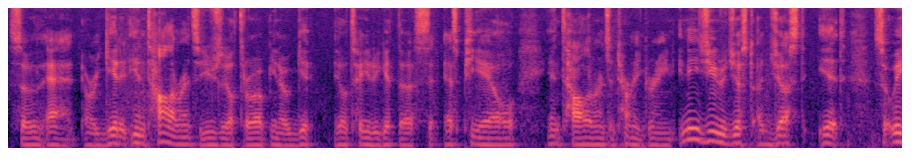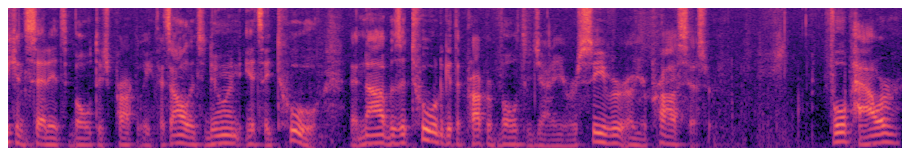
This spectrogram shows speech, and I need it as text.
so that or get it intolerance usually it'll throw up you know get it'll tell you to get the SPL intolerance and turn it green it needs you to just adjust it so we can set its voltage properly that's all it's doing it's a tool that knob is a tool to get the proper voltage out of your receiver or your processor full power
